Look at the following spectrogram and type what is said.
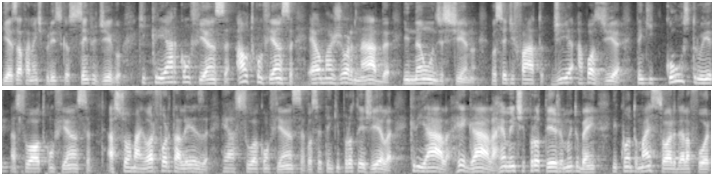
E é exatamente por isso que eu sempre digo que criar confiança confiança, autoconfiança é uma jornada e não um destino. Você de fato, dia após dia, tem que construir a sua autoconfiança. A sua maior fortaleza é a sua confiança. Você tem que protegê-la, criá-la, regá-la, realmente proteja muito bem. E quanto mais sólida ela for,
